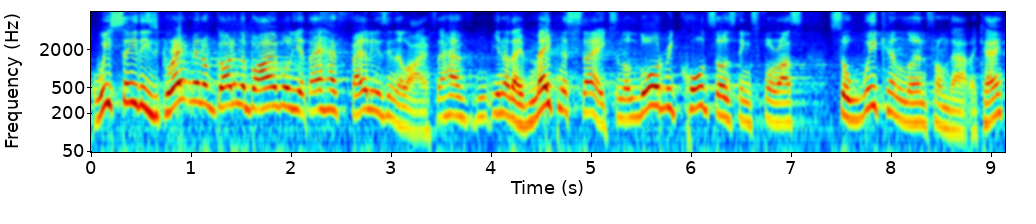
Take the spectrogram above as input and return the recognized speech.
we see these great men of God in the Bible, yet they have failures in their life. They have, you know, they make mistakes, and the Lord records those things for us so we can learn from that, okay?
